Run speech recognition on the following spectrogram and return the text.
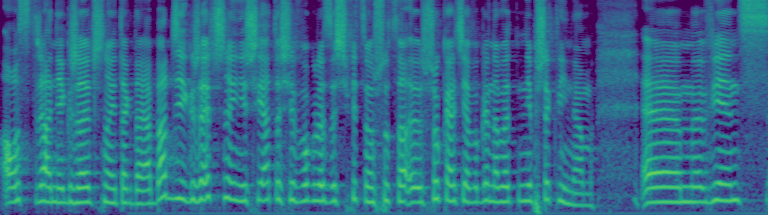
ostra, niegrzeczna i tak dalej. A bardziej grzecznej niż ja, to się w ogóle ze świecą szuca, szukać, ja w ogóle nawet nie przeklinam. Em, więc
